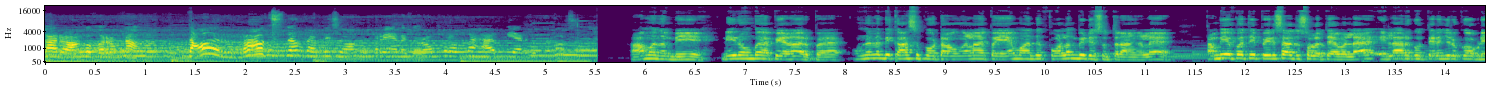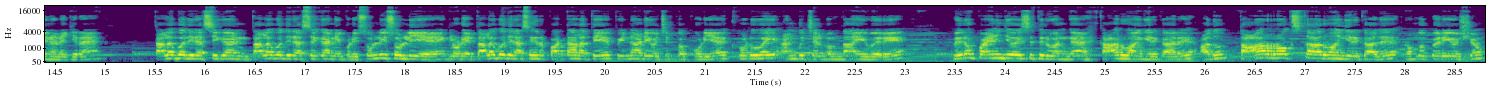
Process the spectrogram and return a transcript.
கார் வாங்க போறோம்னா தார் ராக்ஸ் தான் ஃபேமிலிஸ் வாங்க போறேன். எனக்கு ரொம்ப ரொம்ப ஹாப்பியா இருக்கு ஆமா தம்பி நீ ரொம்ப ஹாப்பியா தான் இருப்ப. உன்ன நம்பி காசு போட்டவங்க எல்லாம் இப்ப ஏமாந்து புலம்பிட்டு சுத்துறாங்களே தம்பியை பத்தி பெருசா அது சொல்ல தேவையில்ல. எல்லாருக்கும் தெரிஞ்சிருக்கும் அப்படின்னு நினைக்கிறேன். தளபதி ரசிகன் தளபதி ரசிகன் இப்படி சொல்லி சொல்லியே எங்களுடைய தளபதி ரசிகர் பட்டாளத்தையே பின்னாடி வச்சிருக்கக்கூடிய கொடுவை அன்பு செல்வம் தான் இவரு. வெறும் பதினஞ்சு வயசு திருவனுங்க. கார் வாங்கியிருக்காரு. அதுவும் தார் ரோக்ஸ் கார் வாங்கியிருக்காரு. ரொம்ப பெரிய விஷயம்.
